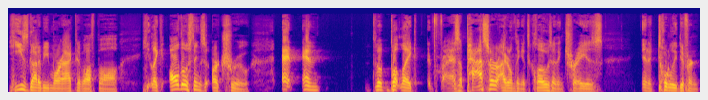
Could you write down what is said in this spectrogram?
he's got to be more active off ball. He like all those things are true, and and but, but like as a passer, I don't think it's close. I think Trey is in a totally different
